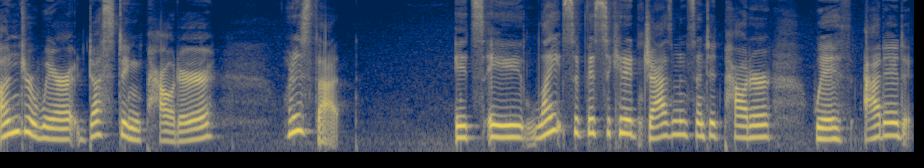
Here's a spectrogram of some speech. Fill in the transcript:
underwear dusting powder. What is that? It's a light, sophisticated jasmine scented powder with added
